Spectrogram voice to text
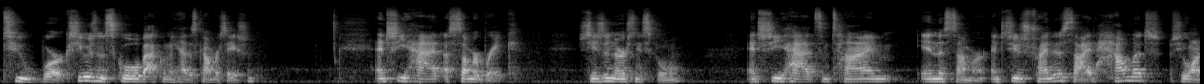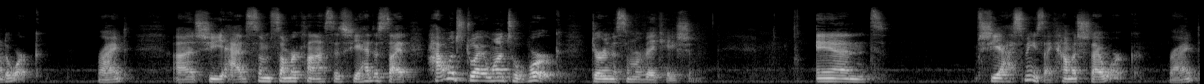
to work. She was in school back when we had this conversation, and she had a summer break. She's in nursing school, and she had some time in the summer, and she was trying to decide how much she wanted to work, right? Uh, she had some summer classes. She had to decide how much do I want to work during the summer vacation. And she asked me, "It's like, how much should I work?" Right?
